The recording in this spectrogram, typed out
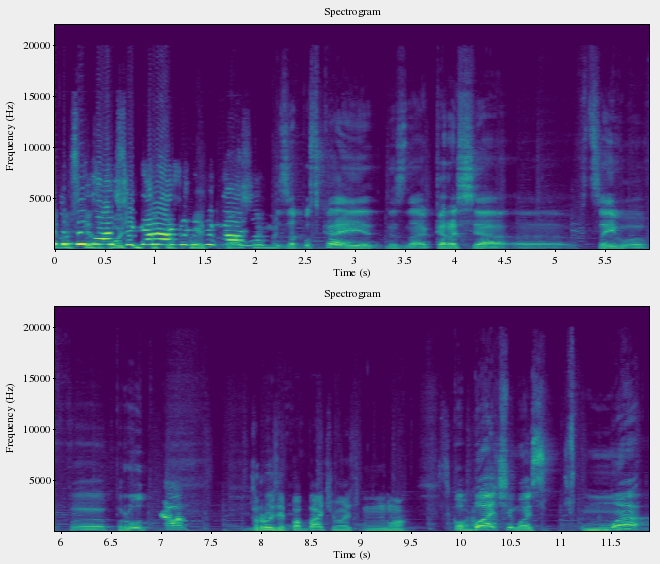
Ледовське з 80 тобі кажу. класними. Запускає, не знаю, карася е, в цей во, в е, пруд. Друзі, побачимось. Мо. Побачимось. Ма,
